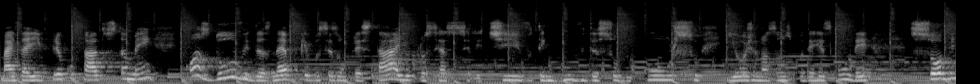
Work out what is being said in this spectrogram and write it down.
Mas aí preocupados também com as dúvidas, né? Porque vocês vão prestar aí o processo seletivo, tem dúvidas sobre o curso, e hoje nós vamos poder responder sobre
